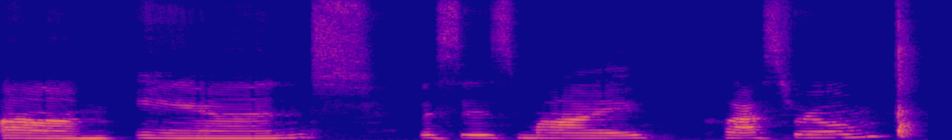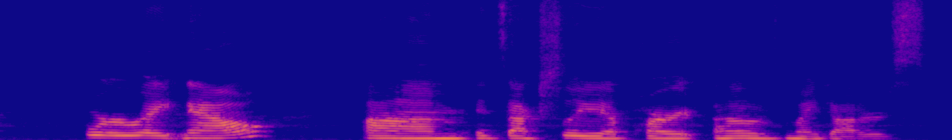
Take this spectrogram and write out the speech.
Um, and this is my classroom for right now. Um, it's actually a part of my daughter's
